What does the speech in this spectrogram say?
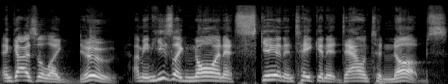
and guys are like, dude. I mean, he's like gnawing at skin and taking it down to nubs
